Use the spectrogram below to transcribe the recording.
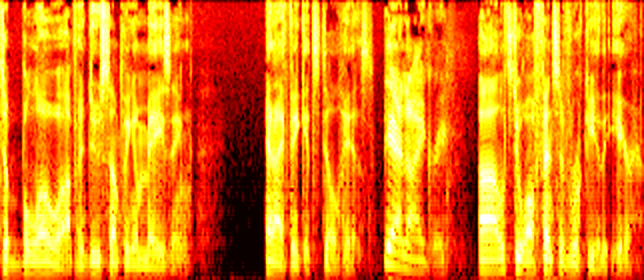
to blow up and do something amazing. And I think it's still his. Yeah, no, I agree. Uh, let's do offensive rookie of the year.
